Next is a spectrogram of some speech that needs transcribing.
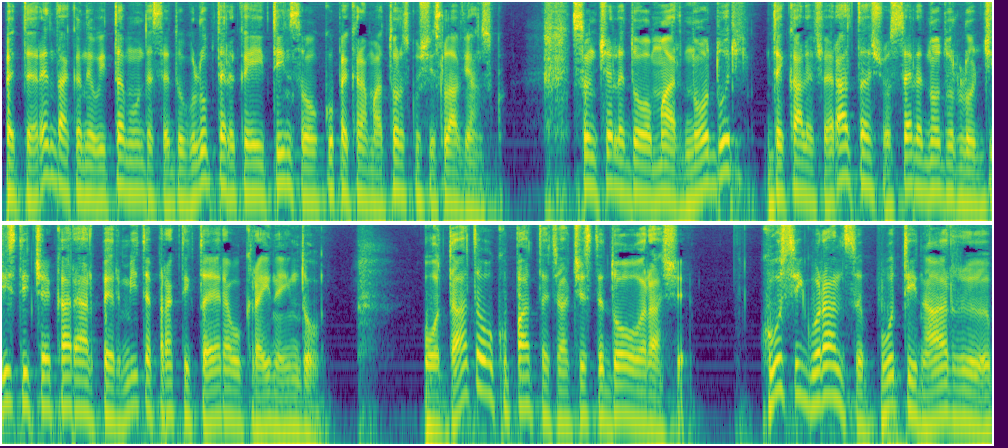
pe teren, dacă ne uităm unde se duc luptele, că ei tind să ocupe Kramatorsk și Slaviansku. Sunt cele două mari noduri de cale ferată, șosele, noduri logistice, care ar permite, practic, tăierea Ucrainei în două. Odată ocupate aceste două orașe, cu siguranță Putin ar uh,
